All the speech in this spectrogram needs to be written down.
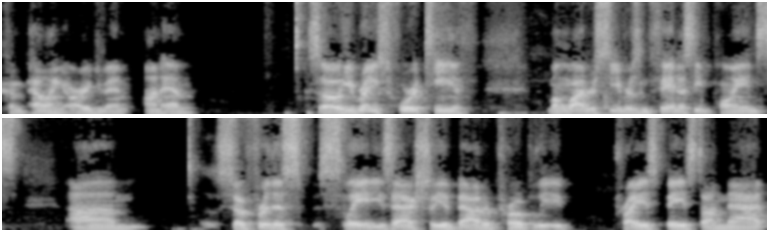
compelling argument on him. So he ranks 14th among wide receivers in fantasy points. Um, so for this slate, he's actually about appropriately priced based on that.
